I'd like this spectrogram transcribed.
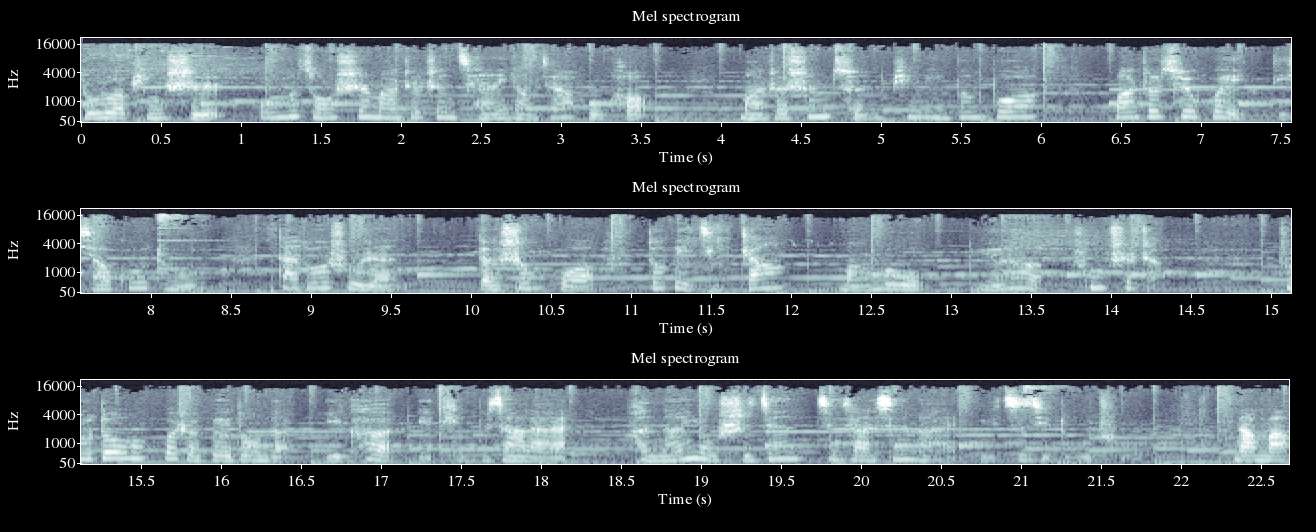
如若平时我们总是忙着挣钱养家糊口，忙着生存拼命奔波，忙着聚会抵消孤独，大多数人的生活都被紧张、忙碌、娱乐充斥着，主动或者被动的一刻也停不下来，很难有时间静下心来与自己独处。那么，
